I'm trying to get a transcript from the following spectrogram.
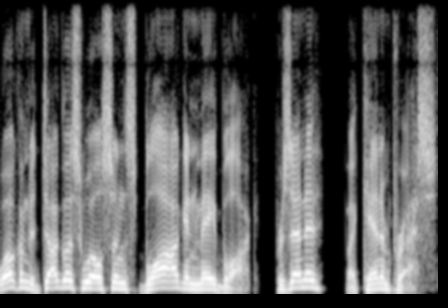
Welcome to Douglas Wilson's Blog and Mablog, presented by Canon Press.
